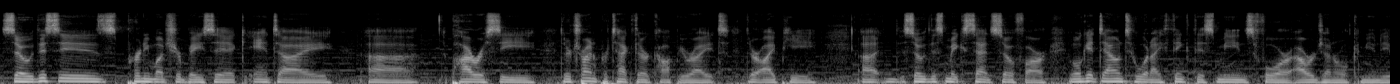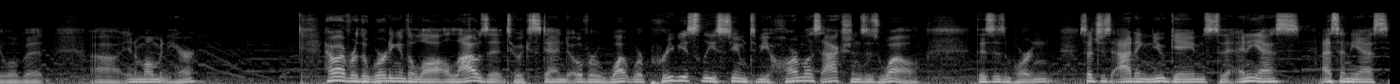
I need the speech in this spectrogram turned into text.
So this is pretty much your basic anti uh, piracy. They're trying to protect their copyright, their IP. Uh, so this makes sense so far. And we'll get down to what I think this means for our general community a little bit uh, in a moment here. However, the wording of the law allows it to extend over what were previously assumed to be harmless actions as well. This is important, such as adding new games to the NES, SNES,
